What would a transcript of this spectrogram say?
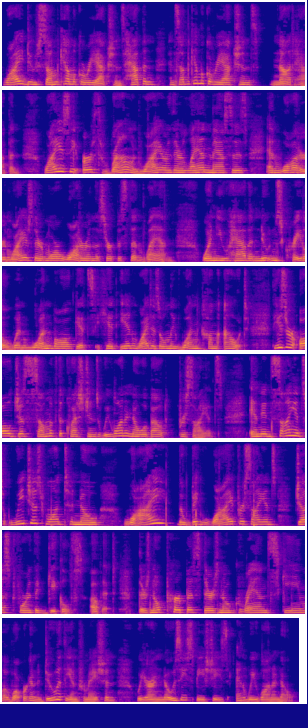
Why do some chemical reactions happen and some chemical reactions not happen? Why is the earth round? Why are there land masses and water? And why is there more water on the surface than land? When you have a Newton's cradle, when one ball gets hit in, why does only one come out? These are all just some of the questions we want to know about for science. And in science, we just want to know why, the big why for science, just for the giggles of it. There's no purpose, there's no grand scheme of what we're going to do with the information. We are a nosy species and we want to know.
